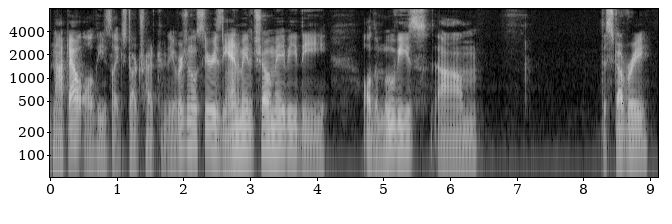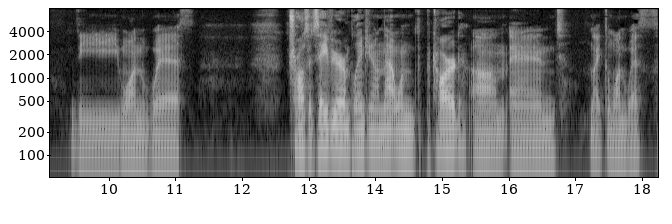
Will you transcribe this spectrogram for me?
knock out all these like Star Trek, the original series, the animated show, maybe the all the movies, um, Discovery, the one with Charles Xavier. I'm blanking on that one, the Picard, um, and like the one with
